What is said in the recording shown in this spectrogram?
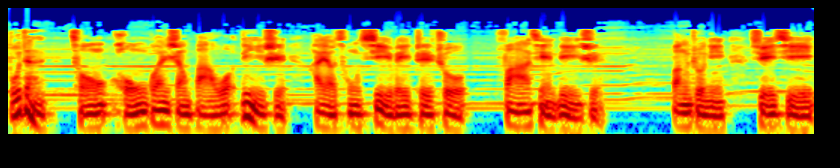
不但从宏观上把握历史，还要从细微之处发现历史，帮助您学习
